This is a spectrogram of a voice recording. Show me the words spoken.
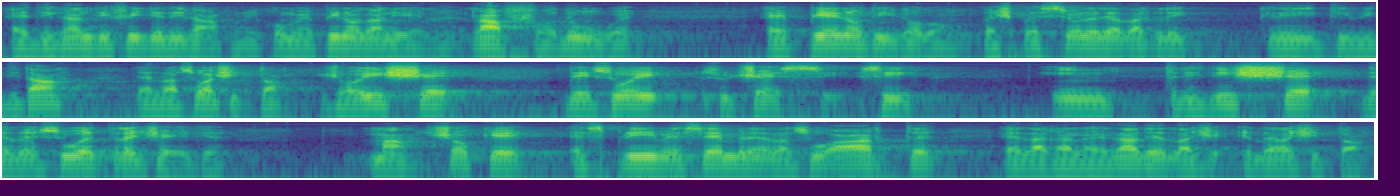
e di grandi figli di Napoli, come Pino Daniele. Raffo, dunque, è pieno titolo, l'espressione della creatività della sua città, gioisce dei suoi successi, si intridisce delle sue tragedie, ma ciò che esprime sempre nella sua arte è la canalità della, della città,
